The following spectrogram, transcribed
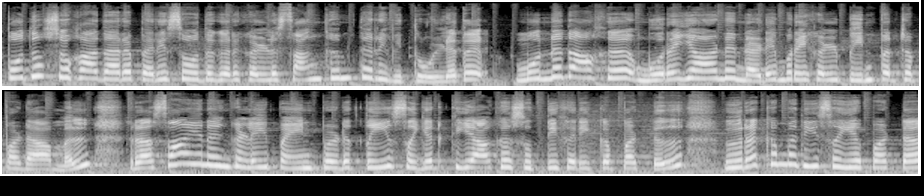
பொது சுகாதார பரிசோதகர்கள் சங்கம் தெரிவித்துள்ளது. முன்னதாக முறையான நடைமுறைகள் பின்பற்றப்படாமல் ரசாயனங்களை பயன்படுத்தி செயற்கையாக சுத்திகரிக்கப்பட்டு இறக்குமதி செய்யப்பட்ட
